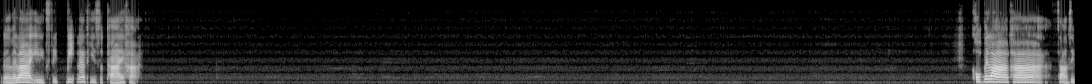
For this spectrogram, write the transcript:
เหลือเวลาอีก 10 วินาทีสุดท้ายค่ะครบเวลาค่ะ 30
